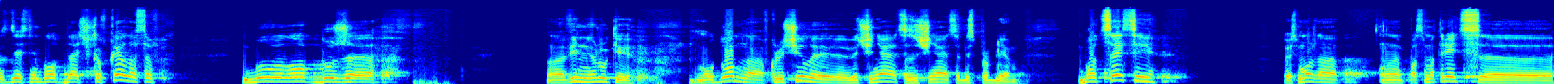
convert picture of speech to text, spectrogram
здесь не було б датчиків келесів, було б дуже Вільні руки удобно, включили, відчиняються, зачиняються без проблем. Бот сесії, тобто можна е, посмотреть е,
